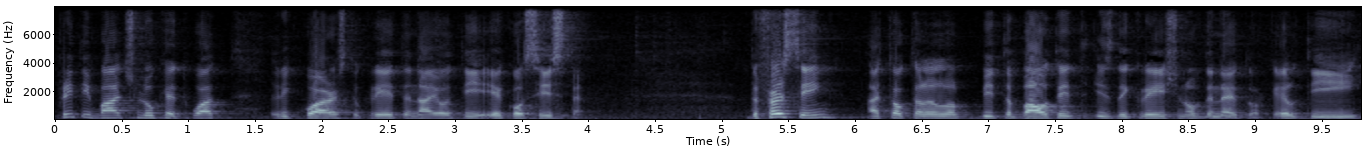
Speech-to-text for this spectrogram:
pretty much look at what requires to create an IoT ecosystem. The first thing, I talked a little bit about it, is the creation of the network, LTE,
